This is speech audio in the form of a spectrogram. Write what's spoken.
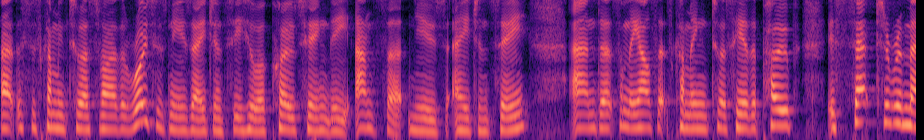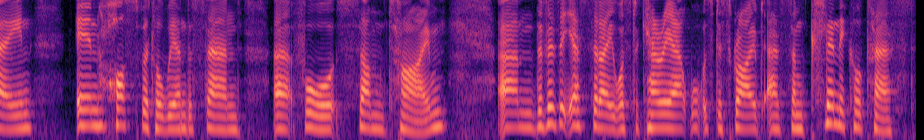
Uh, this is coming to us via the Reuters news agency, who are quoting the ANSA news agency. And uh, something else that's coming to us here the Pope is set to remain in hospital, we understand, uh, for some time. Um, the visit yesterday was to carry out what was described as some clinical tests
